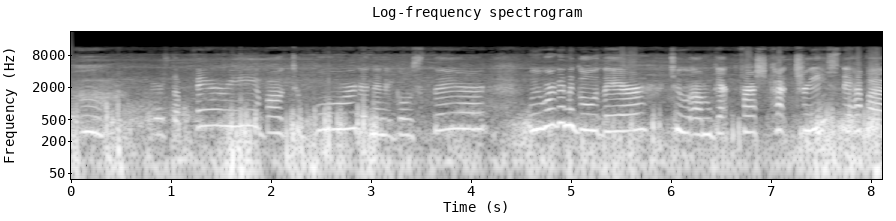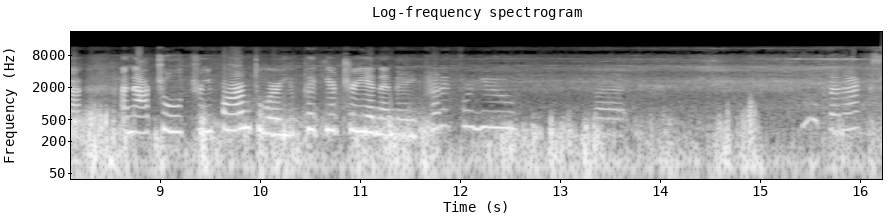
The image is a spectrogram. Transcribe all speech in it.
Oh. there's the ferry about to board and then it goes there. We were gonna go there to um, get fresh cut trees. They have a an actual tree farm to where you pick your tree and then they cut it for you. But FedEx.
